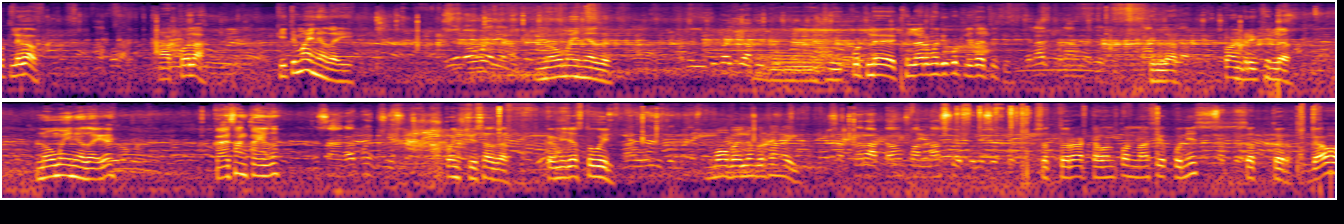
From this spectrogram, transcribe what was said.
कुठलं गाव? अकोला. किती महिन्याचा आहे? नऊ महिन्याचं. हे कुठलं खिल्लारमध्ये कुठली जाते ती? खिल्लार पांढरी खिल्लार. नऊ महिन्याचा आहे काय? काय सांगता याचं? सांगा पंचवीस पंचवीस हजार. कमी जास्त होईल. मोबाईल नंबर सांगा की. सत्तर अठ्ठावन्न पन्नास एकोणीस सत्तर. अठ्ठावन्न पन्नास एकोणीस सत्तर गाव?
